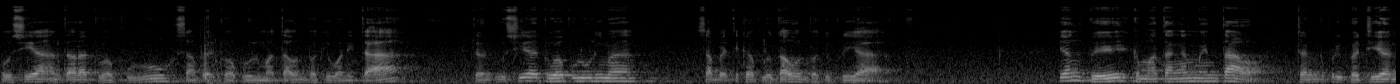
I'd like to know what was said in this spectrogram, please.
usia antara 20 sampai 25 tahun bagi wanita dan usia 25 sampai 30 tahun bagi pria. Yang B, kematangan mental dan kepribadian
